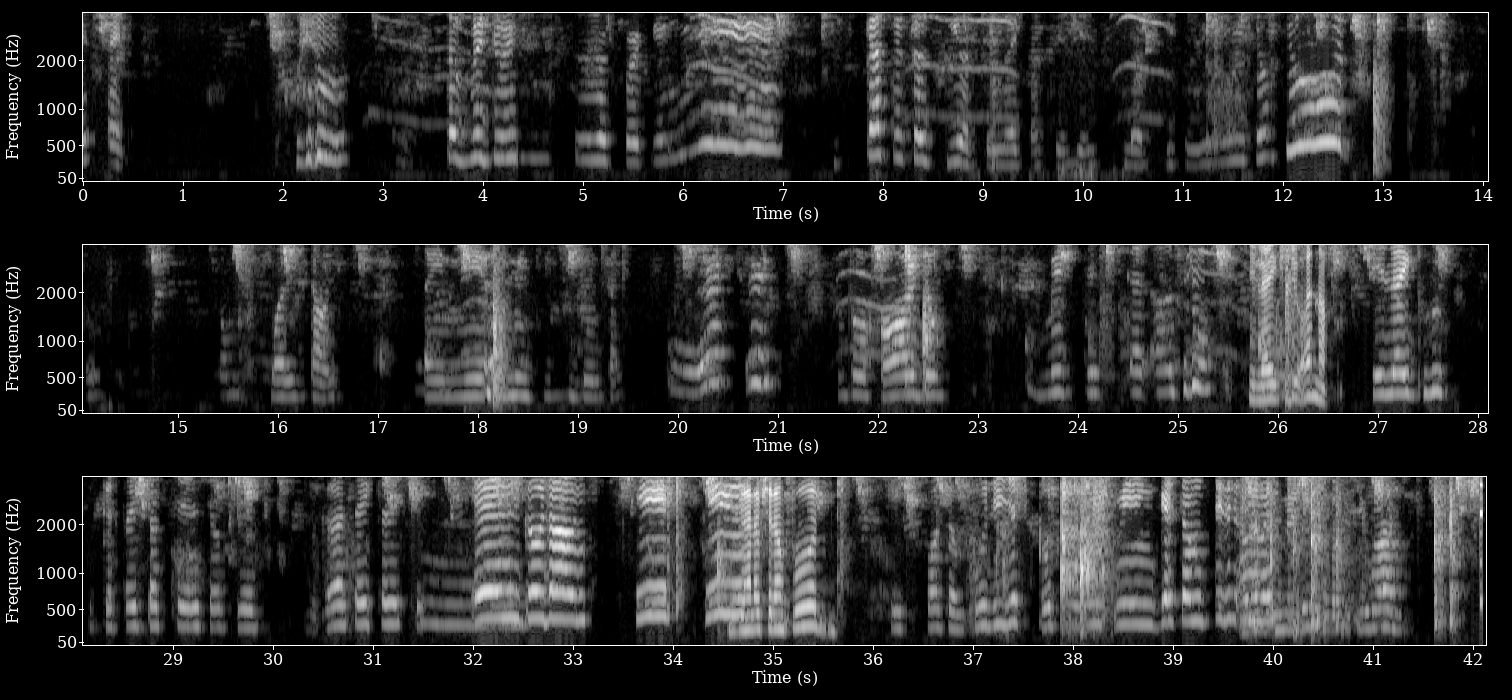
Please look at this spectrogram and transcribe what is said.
inside. the video is not working. This cat is so cute. And my cat is not eating. So cute. Well done. I mean, I mean, you don't die. So hard beat this cat. He likes you, anak. He likes me because I touch him so cute. Because I touch him. And go down. Here, here. Naghanap siya ng food. He's for some food. He just go to me and get some things on my Meron sa barbecue-han.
